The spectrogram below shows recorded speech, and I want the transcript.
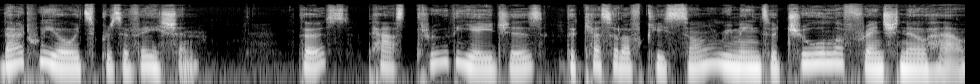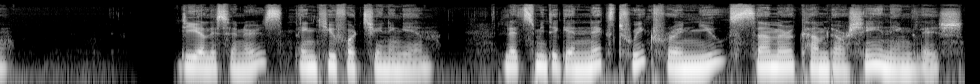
that we owe its preservation. Thus, passed through the ages, the Castle of Clisson remains a jewel of French know how. Dear listeners, thank you for tuning in. Let's meet again next week for a new Summer d'Archi in English.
